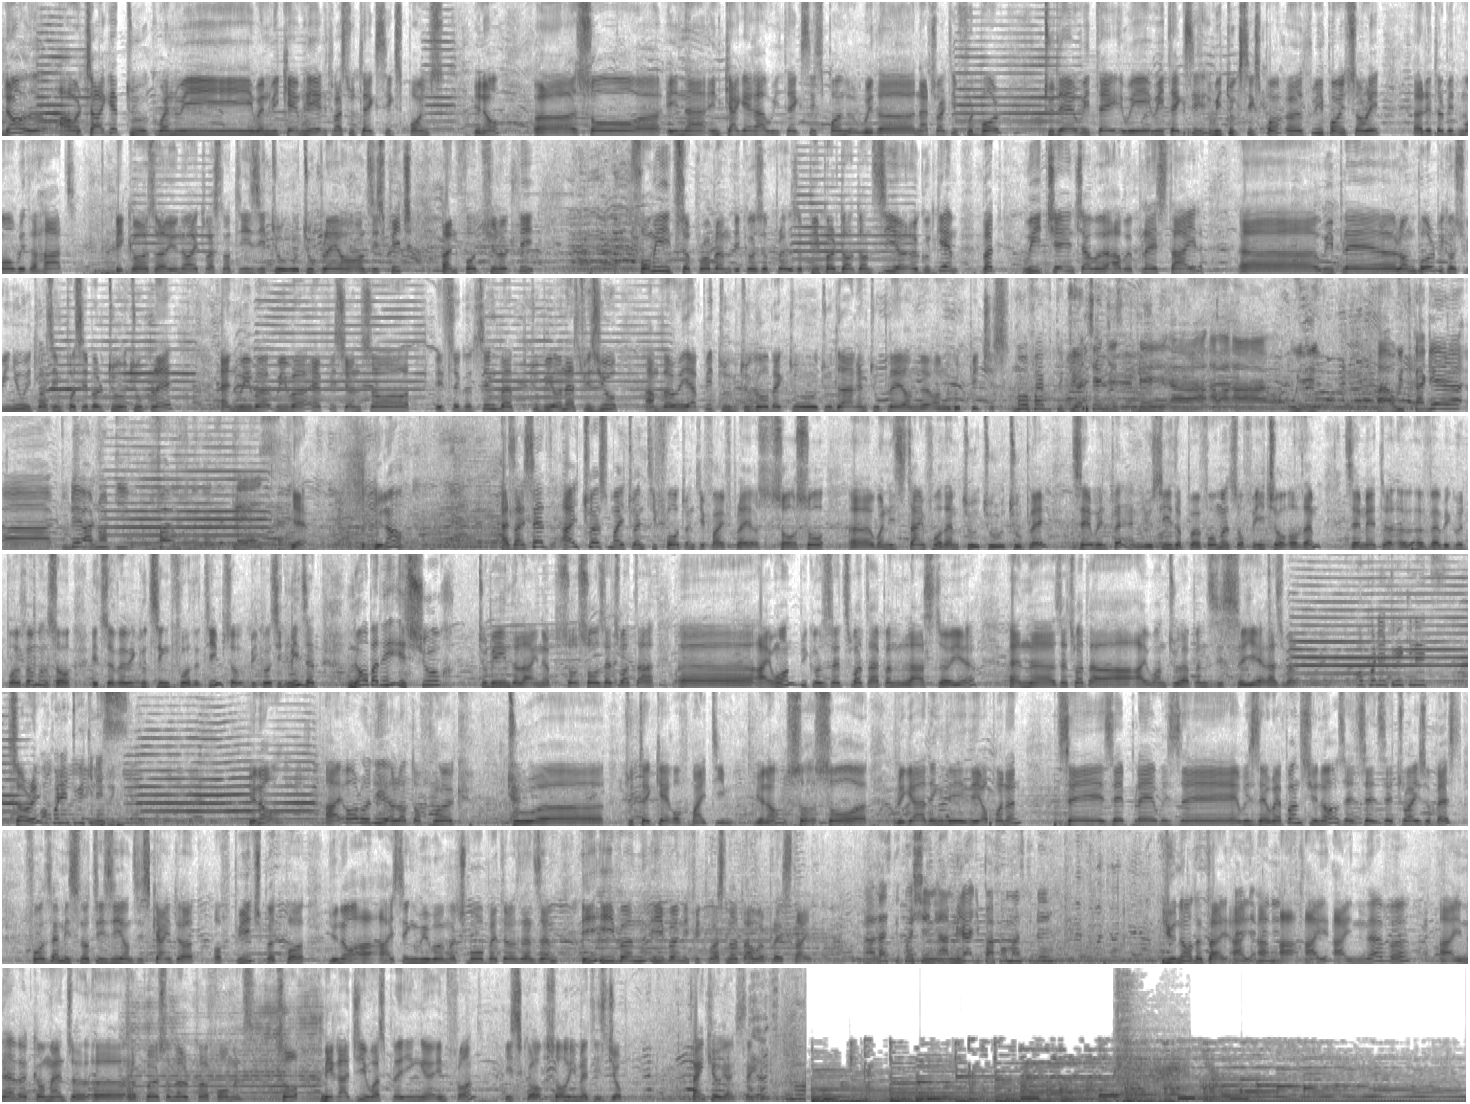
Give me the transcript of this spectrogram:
You know, our target to when we when we came here it was to take six points. You know, uh, so uh, in uh, in Kagera we take six points with an attractive football. Today we take we we take six, we took six uh, three points. Sorry, a little bit more with the heart because uh, you know it was not easy to to play on, on this pitch. Unfortunately for me it's a problem because the, the people don't, don't see a, a, good game. But we change our, our play style. Uh, we play long ball because we knew it was impossible to, to play. And we were we were efficient. So it's a good thing. But to be honest with you I'm very happy to, to go back to, to Dar and to play on the, on good pitches. More five to your changes today uh, uh, uh with, uh, with Kagera uh, today are not five players. Yeah. You know as I said, I trust my 24, 25 players. So, so uh, when it's time for them to, to, to play, they will play. And you see the performance of each of them. They made a, a, very good performance. So it's a very good thing for the team. So because it means that nobody is sure to be in the lineup. So, so that's what uh, uh, I want because that's what happened last uh, year, and uh, that's what uh, I want to happen this year as well. Opponent weakness. Sorry. Opponent weakness. You know, I already a lot of work to uh, to take care of my team. You know, so so uh, regarding the, the opponent, they they play with the with their weapons. You know, they, they, they try the best. For them, it's not easy on this kind of, of pitch, but uh, you know, I, I, think we were much more better than them, even even if it was not our play style. Uh, last question, uh, Miraji performance today. You know that I I, I, I, I never I never comment a, a, a personal performance. So Miraji was playing uh, in front, he scored, so he made his job. Thank you guys. Thank you.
